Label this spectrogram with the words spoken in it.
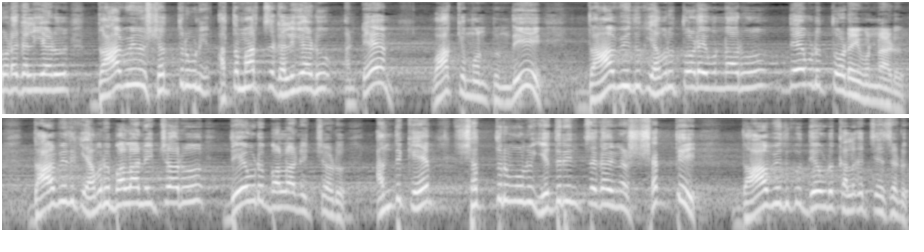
చూడగలిగాడు? దావీదు శత్రువుని హతమార్చగలిగాడు అంటే వాక్యం అంటుంది దావీదుకు ఎవరు తోడై ఉన్నారు? దేవుడు తోడై ఉన్నాడు. దావీదుకి ఎవరు బలాన్ని ఇచ్చారు? దేవుడు బలాన్ని ఇచ్చాడు. అందుకే శత్రువును ఎదిరించగలిగిన శక్తి దావీదుకు దేవుడు కలగచేశాడు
